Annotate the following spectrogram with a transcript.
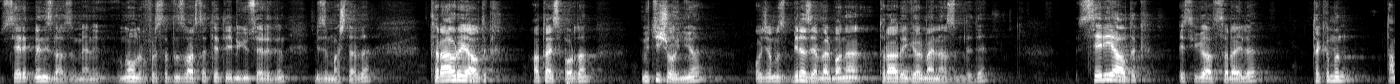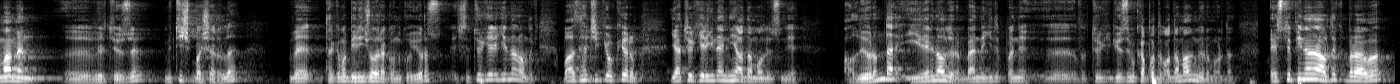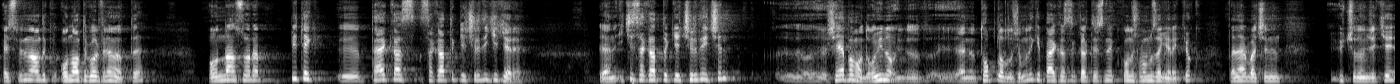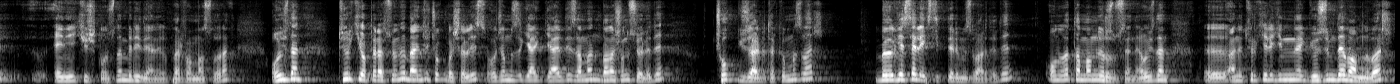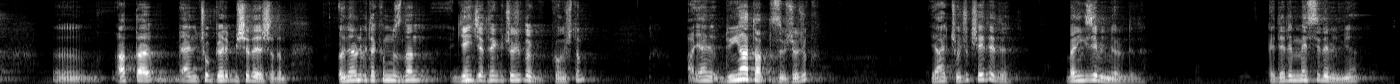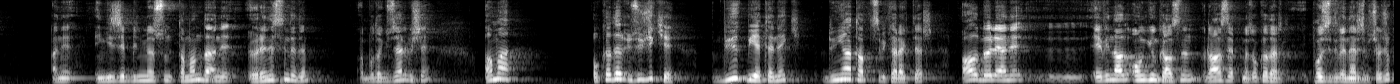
seyretmeniz lazım. Yani ne olur fırsatınız varsa Tete'yi bir gün seyredin bizim maçlarda. Traore'yi aldık Hatay Spor'dan. Müthiş oynuyor. Hocamız biraz evvel bana Traore'yi görmen lazım dedi. Seri aldık eski Galatasaraylı. Takımın tamamen e, virtüözü. Müthiş başarılı. Ve takıma birinci olarak onu koyuyoruz. İşte Türkiye Ligi'nden aldık. Bazen çünkü okuyorum. Ya Türkiye Ligi'nden niye adam alıyorsun diye. Alıyorum da iyilerini alıyorum. Ben de gidip hani e, Türkiye gözümü kapatıp adam almıyorum oradan. Estupinan'ı aldık bravo. Estupinan'ı aldık 16 gol falan attı. Ondan sonra bir tek e, Pelkas sakatlık geçirdi iki kere. Yani iki sakatlık geçirdiği için e, şey yapamadı. Oyun o- yani topla buluşamadı ki Pelkas'ın kalitesini konuşmamıza gerek yok. Fenerbahçe'nin 3 yıl önceki en iyi 2-3 futbolcusundan biriydi yani performans olarak. O yüzden Türkiye operasyonu bence çok başarılıyız. Hocamızı gel, geldiği zaman bana şunu söyledi. Çok güzel bir takımımız var. Bölgesel eksiklerimiz var dedi. Onu da tamamlıyoruz bu sene. O yüzden e, hani Türkiye Ligi'nde gözüm devamlı var. E, hatta yani çok garip bir şey de yaşadım. Önemli bir takımımızdan genç yetenekli bir çocukla konuştum. Yani dünya tatlısı bir çocuk. Ya çocuk şey dedi. Ben İngilizce bilmiyorum dedi. E dedim Messi de bilmiyor. Hani İngilizce bilmiyorsun tamam da hani öğrenirsin dedim. Bu da güzel bir şey. Ama o kadar üzücü ki büyük bir yetenek, dünya tatlısı bir karakter. Al böyle yani e, evin al 10 gün kalsın rahatsız etmez. O kadar pozitif enerji bir çocuk.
